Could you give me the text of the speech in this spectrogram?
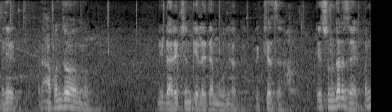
म्हणजे आपण जो जे डायरेक्शन केलं आहे त्या मूवी पिक्चरचं ते सुंदरच आहे पण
